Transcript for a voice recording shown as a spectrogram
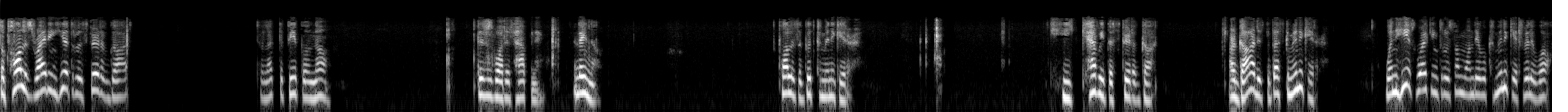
So Paul is writing here through the Spirit of God to let the people know this is what is happening. And they know. Paul is a good communicator. He carried the Spirit of God. Our God is the best communicator. When He is working through someone, they will communicate really well.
